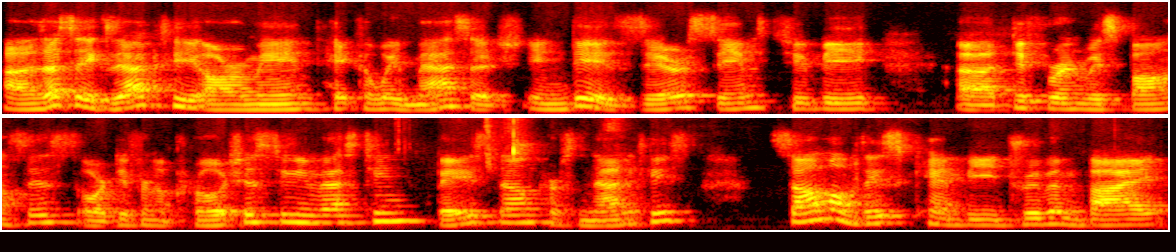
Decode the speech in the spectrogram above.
Uh, that's exactly our main takeaway message. Indeed, there seems to be uh, different responses or different approaches to investing based on personalities. Some of this can be driven by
